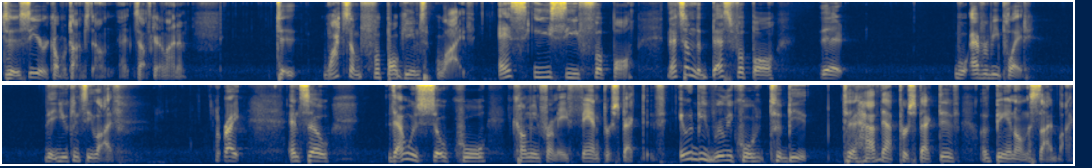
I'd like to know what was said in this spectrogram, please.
to see her a couple times down at South Carolina to watch some football games live. SEC football. That's some of the best football that will ever be played that you can see live. Right? And so that was so cool coming from a fan perspective. It would be really cool to be to have that perspective of being on the sideline.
